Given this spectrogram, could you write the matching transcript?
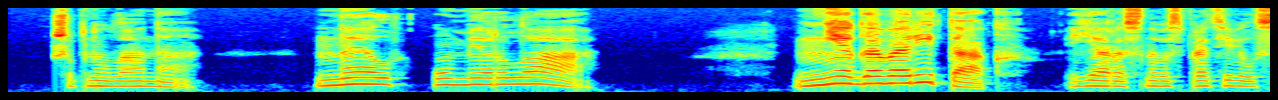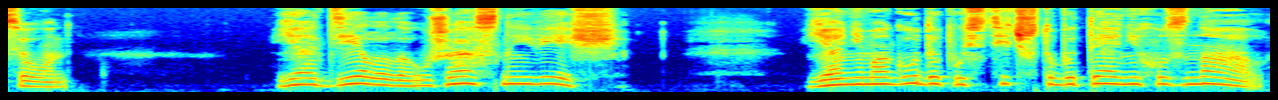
— шепнула она. Нел умерла. «Не говори так!» — яростно воспротивился он. «Я делала ужасные вещи. Я не могу допустить, чтобы ты о них узнал.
